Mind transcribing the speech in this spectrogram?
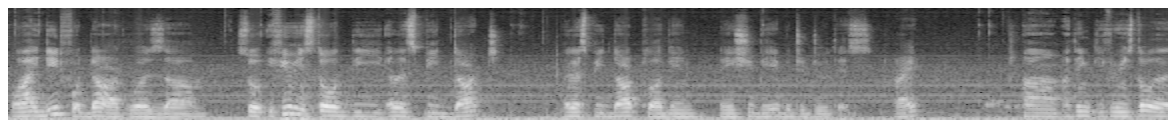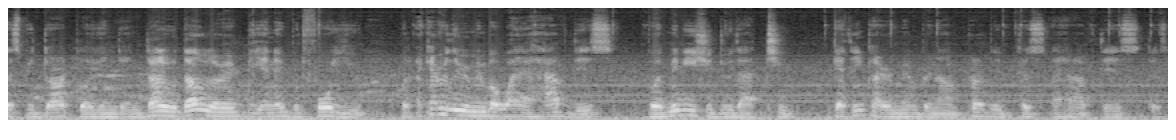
what i did for dart was um, so if you install the lsp dart lsp dart plugin then you should be able to do this all right um, i think if you install lsp dart plugin then that will that will already be enabled for you but i can't really remember why i have this but maybe you should do that too. Okay i think i remember now probably because i have this this.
